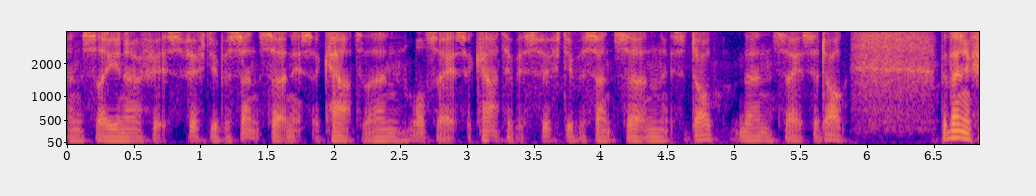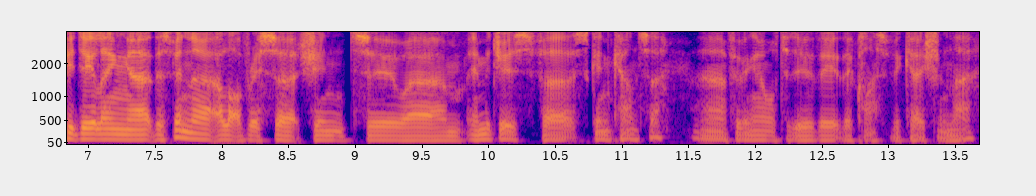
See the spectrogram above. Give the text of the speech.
And so, you know, if it's 50% certain it's a cat, then we'll say it's a cat. If it's 50% certain it's a dog, then say it's a dog. But then if you're dealing, uh, there's been a, a, lot of research into um, images for skin cancer, uh, for being able to do the, the classification there.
